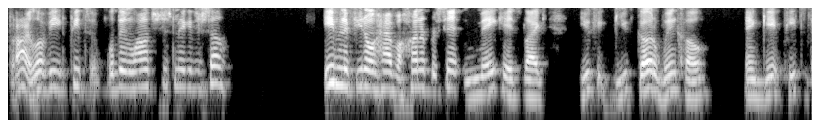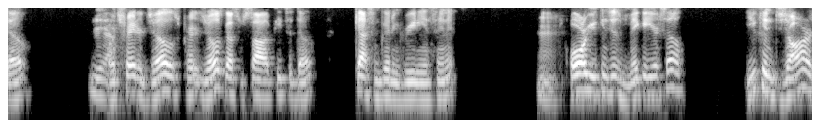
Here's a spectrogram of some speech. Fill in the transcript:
but I love eating pizza. Well then why don't you just make it yourself? Even if you don't have a hundred percent make it, like you could you could go to Winco and get pizza dough yeah, or Trader Joe's. Trader Joe's got some solid pizza dough, got some good ingredients in it. Hmm. Or you can just make it yourself. You can jar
